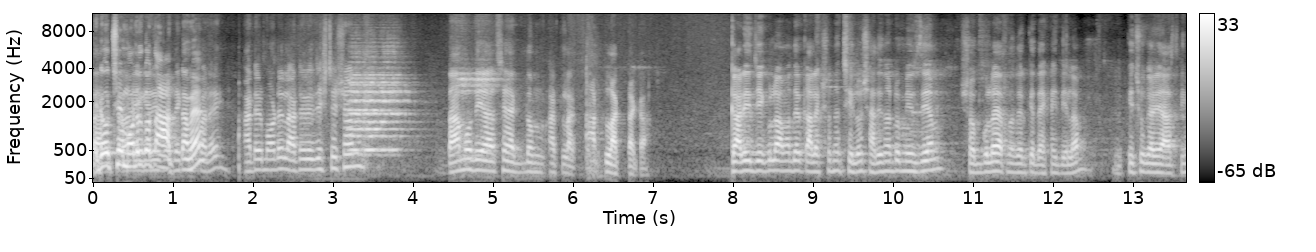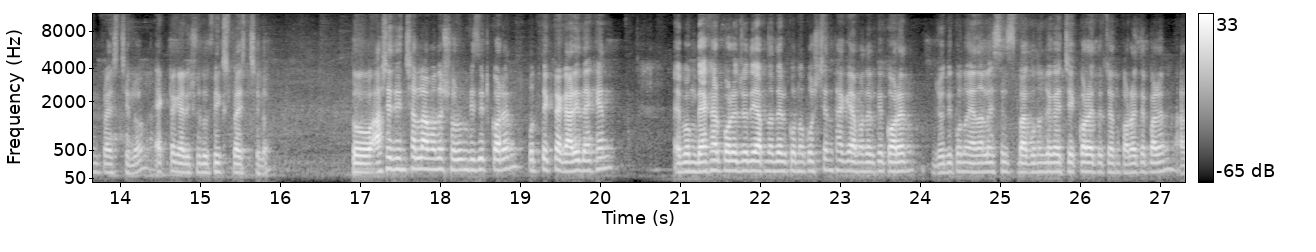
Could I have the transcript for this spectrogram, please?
এটা হচ্ছে মডেল কত? আট না ভাই? আটের মডেল আটের রেজিস্ট্রেশন দামও দেওয়া আছে একদম আট লাখ। আট লাখ টাকা। গাড়ি যেগুলো আমাদের কালেকশনে ছিল স্বাধীনতা মিউজিয়াম সবগুলোই আপনাদেরকে দেখাই দিলাম। কিছু গাড়ি আস্কিং প্রাইস ছিল, একটা গাড়ি শুধু ফিক্সড প্রাইস ছিল। তো আসেন ইনশাল্লাহ আমাদের শোরুম ভিজিট করেন, প্রত্যেকটা গাড়ি দেখেন এবং দেখার পরে যদি আপনাদের কোনো কোশ্চেন থাকে আমাদেরকে করেন। যদি কোনো অ্যানালাইসিস বা কোনো জায়গায় চেক করাইতে চান, করাইতে পারেন। আর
